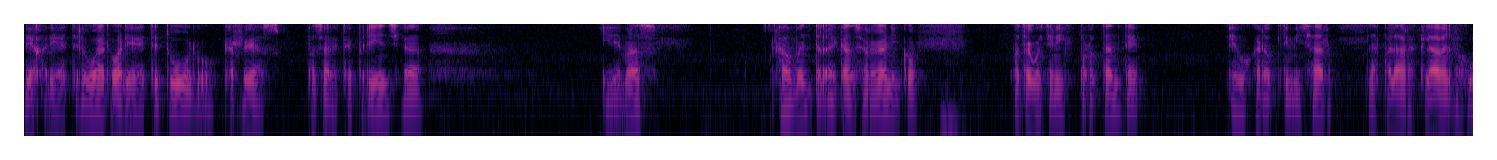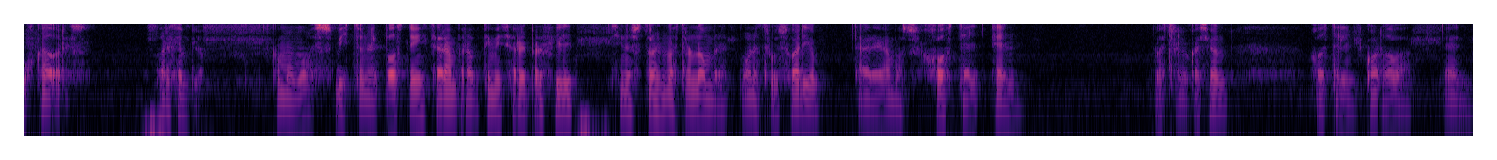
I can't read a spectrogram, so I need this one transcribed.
viajarías a este lugar o harías este tour o querrías pasar esta experiencia y demás aumenta el alcance orgánico. Otra cuestión importante es buscar optimizar las palabras clave en los buscadores. Por ejemplo como hemos visto en el post de Instagram para optimizar el perfil, si nosotros en nuestro nombre o nuestro usuario agregamos hostel en nuestra locación, hostel en Córdoba, en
